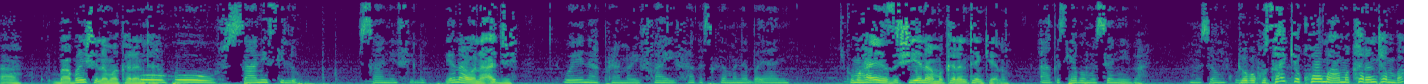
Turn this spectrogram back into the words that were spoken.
A baban shi na makaranta. Oho sani filo sani filo. Yana wani aji? Wai yana primary 5 haka suka mana bayani. Kuma har yanzu shi yana makarantar kenan? A gaskiya ba mu sani ba mu san ko to ba ku sake koma makarantar ba?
